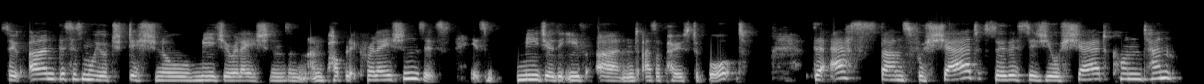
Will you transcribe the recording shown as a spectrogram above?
So earned, this is more your traditional media relations and, and public relations. It's it's media that you've earned as opposed to bought. The S stands for shared. So this is your shared content.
